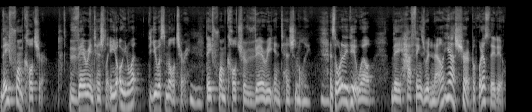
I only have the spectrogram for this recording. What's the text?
They form culture very intentionally. You know, oh, you know what? The U.S. military, mm-hmm. they form culture very intentionally. Mm-hmm. Mm-hmm. And so, what do they do? Well, they have things written out. Yeah, sure. But what else do they do?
